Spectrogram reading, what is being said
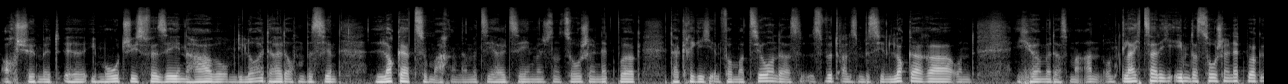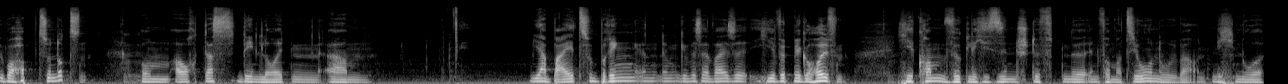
auch schön mit äh, Emojis versehen habe, um die Leute halt auch ein bisschen locker zu machen, damit sie halt sehen, Mensch, so ein Social Network, da kriege ich Informationen, das, es wird alles ein bisschen lockerer und ich höre mir das mal an. Und gleichzeitig eben das Social Network überhaupt zu nutzen, mhm. um auch das den Leuten ähm, ja, beizubringen in, in gewisser Weise, hier wird mir geholfen hier kommen wirklich sinnstiftende Informationen rüber und nicht nur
